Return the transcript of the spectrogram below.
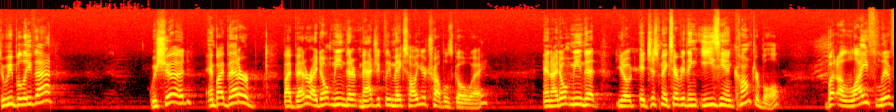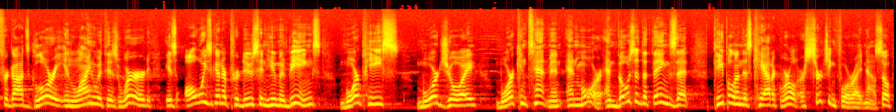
Do we believe that? We should. And by better, by better, I don't mean that it magically makes all your troubles go away. And I don't mean that, you know, it just makes everything easy and comfortable. But a life lived for God's glory in line with His word is always going to produce in human beings more peace, more joy, more contentment, and more. And those are the things that people in this chaotic world are searching for right now. So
